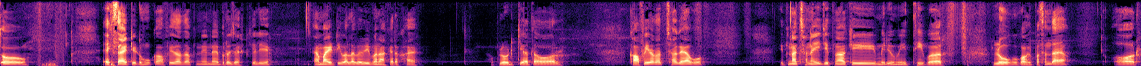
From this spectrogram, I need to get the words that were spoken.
तो एक्साइटेड हूँ काफ़ी ज़्यादा अपने नए प्रोजेक्ट के लिए। एमआईटी वाला वे भी बना के रखा है। अपलोड किया था और काफ़ी ज़्यादा अच्छा गया वो। इतना अच्छा नहीं जितना कि मेरी उम्मीद थी, पर लोगों को काफ़ी पसंद आया। और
